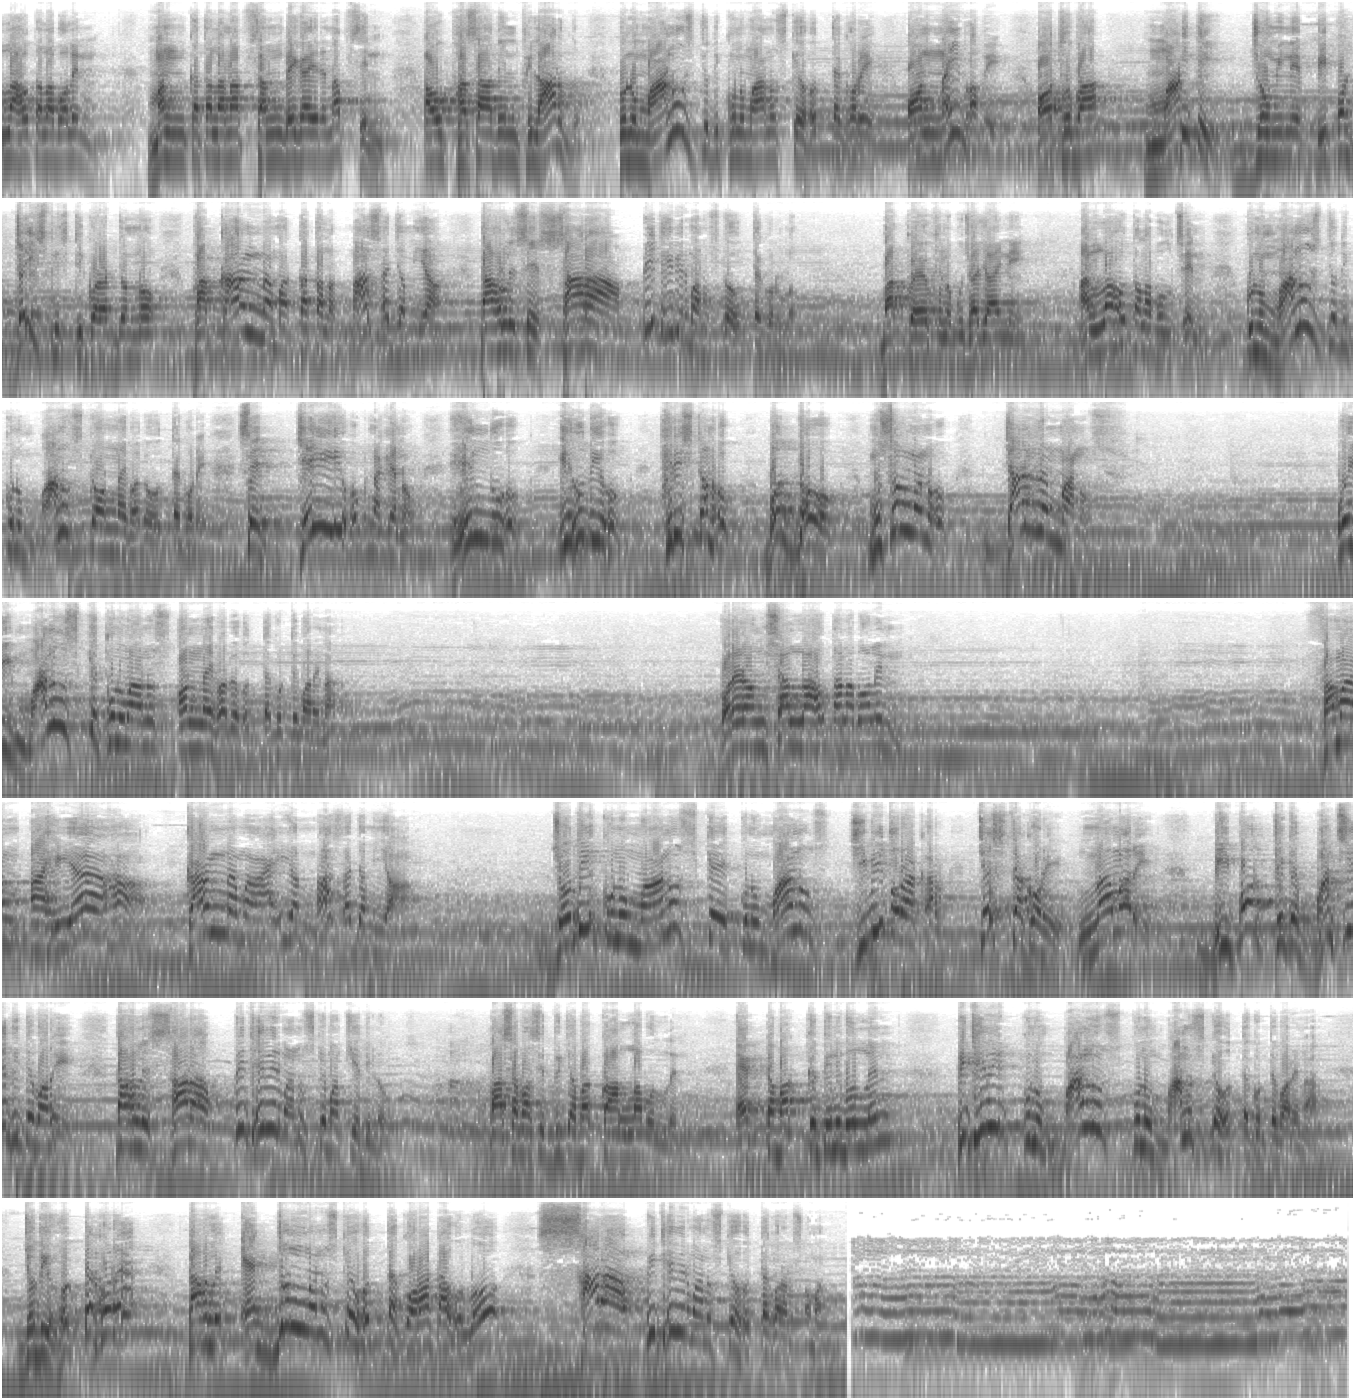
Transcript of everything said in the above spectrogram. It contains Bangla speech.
আল্লাহ তালা বলেন, মান নাফসান বেগায়ের নাফসিন আও ফাসাদিন কোন মানুষ যদি কোনো মানুষকে হত্যা করে অন্যায়ভাবে অথবা মাটিতে জমিনে বিপর্যয় সৃষ্টি করার জন্য ফাকান্নামা কাতালা নাসা জামিয়া তাহলে সে সারা পৃথিবীর মানুষকে হত্যা করল। বাক্য এখনও বোঝা যায়নি। আল্লাহ তালা বলছেন কোন মানুষ যদি কোনো মানুষকে অন্যায়ভাবে হত্যা করে, সে যেই হোক না কেন, হিন্দু হোক, ইহুদি হোক, খ্রিস্টান হোক, বৌদ্ধ হোক, মুসলমান হোক, যার মানুষ, ওই মানুষকে কোনো মানুষ অন্যায়ভাবে হত্যা করতে পারে না। পরের অংশে আল্লাহ তালা বলেন, ফামান আহিয়াহা যদি কোনো মানুষকে, কোনো মানুষ জীবিত রাখার চেষ্টা করে, না মারে, বিপদ থেকে বাঁচিয়ে দিতে পারে, তাহলে সারা পৃথিবীর মানুষকে বাঁচিয়ে দিল। পাশাপাশি দুইটা বাক্য আল্লাহ বললেন। একটা বাক্য তিনি বললেন, পৃথিবীর কোনো মানুষ কোনো মানুষকে হত্যা করতে পারে না। যদি হত্যা করে তাহলে একজন মানুষকে হত্যা করাটা হলো সারা পৃথিবীর মানুষকে হত্যা করার সমান।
